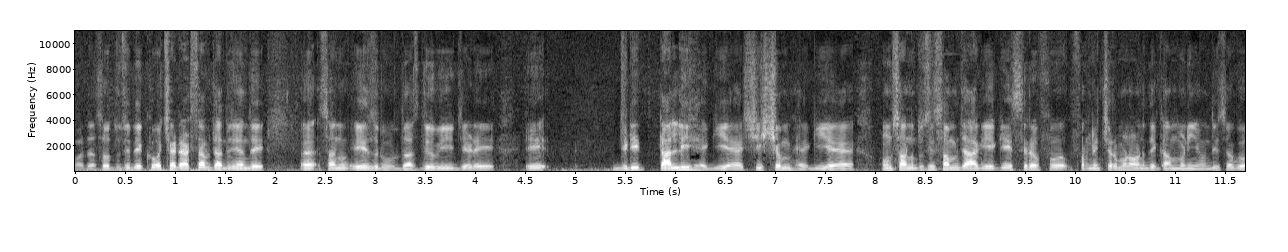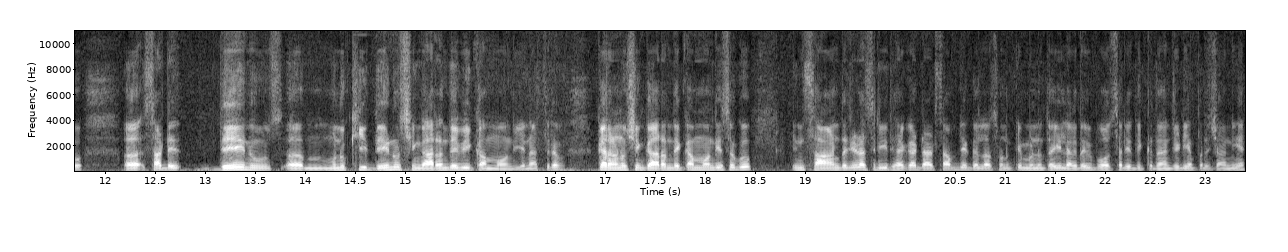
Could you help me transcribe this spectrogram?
ਬਾਤ ਹੈ। ਸੋ ਤੁਸੀਂ ਦੇਖੋ ਅੱਛਾ ਡਾਕਟਰ ਸਾਹਿਬ ਜਾਂਦੇ ਜਾਂਦੇ ਅ, ਸਾਨੂੰ ਇਹ ਜ਼ਰੂਰ ਦੱਸ ਦਿਓ ਵੀ ਜਿਹੜੇ ਇਹ ਜਿਹੜੀ ਟਾਲੀ ਹੈਗੀ ਹੈ, ਸ਼ੀਸ਼ਮ ਹੈਗੀ ਹੈ, ਹੁਣ ਸਾਨੂੰ ਤੁਸੀਂ ਸਮਝ ਆ ਗਈ ਹੈ ਕਿ ਇਹ ਸਿਰਫ ਫਰਨੀਚਰ ਬਣਾਉਣ ਦੇ ਕੰਮ ਨਹੀਂ ਆਉਂਦੀ, ਸਗੋਂ ਸਾਡੇ ਦੇਹ ਨੂੰ ਮਨੁੱਖੀ ਦੇਹ ਨੂੰ ਸ਼ਿੰਗਾਰਨ ਦੇ ਵੀ ਕੰਮ ਆਉਂਦੀ ਹੈ ਨਾ, ਸਿਰਫ ਘਰਾਂ ਨੂੰ ਸ਼ਿੰਗਾਰਨ ਦੇ ਕੰਮ ਆਉਂਦੀ ਹੈ, ਸਗੋਂ ਇਨਸਾਨ ਦਾ ਜਿਹੜਾ ਸਰੀਰ ਹੈਗਾ, ਡਾਕਟਰ ਸਾਹਿਬ ਦੀਆਂ ਗੱਲਾਂ ਸੁਣ ਕੇ ਮੈਨੂੰ ਤਾਂ ਇਹ ਲੱਗਦਾ ਵੀ ਬਹੁਤ ਸਾਰੀਆਂ ਦਿੱਕਤਾਂ, ਜਿਹੜੀਆਂ ਪਰੇਸ਼ਾਨੀਆਂ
